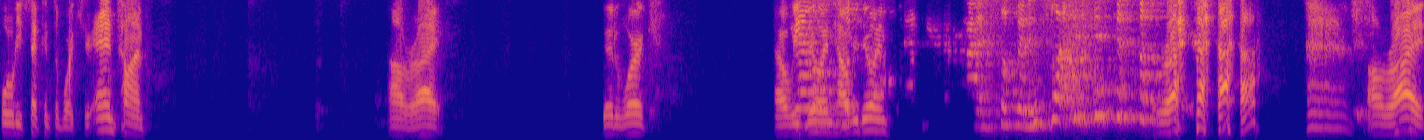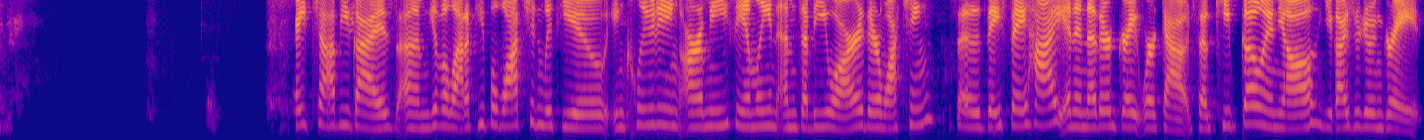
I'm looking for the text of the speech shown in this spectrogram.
40 seconds of work here and time. All right. Good work. How are we Yeah, doing? How are we doing? Kind of slipping and sliding. Right. All right. Great job, you guys. Um, you have a lot of people watching with you, including Army family and MWR. They're watching, so they say hi and another great workout. So keep going, y'all. You guys are doing great.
